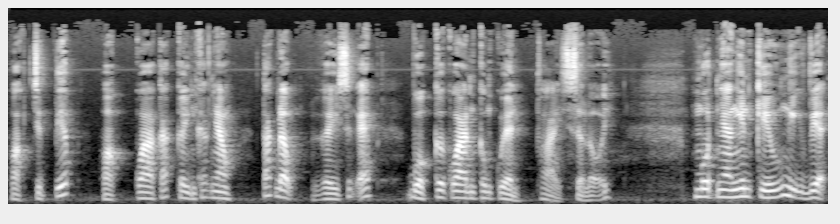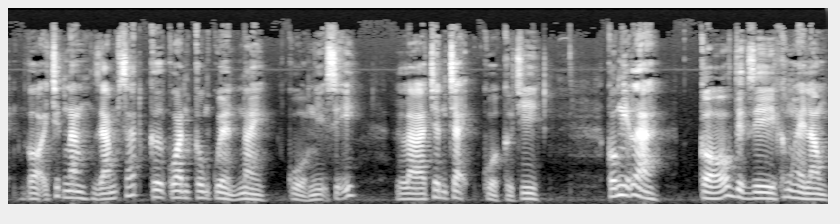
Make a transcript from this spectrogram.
hoặc trực tiếp hoặc qua các kênh khác nhau tác động gây sức ép buộc cơ quan công quyền phải sửa lỗi. Một nhà nghiên cứu nghị viện gọi chức năng giám sát cơ quan công quyền này của nghị sĩ là chân chạy của cử tri. Có nghĩa là có việc gì không hài lòng,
